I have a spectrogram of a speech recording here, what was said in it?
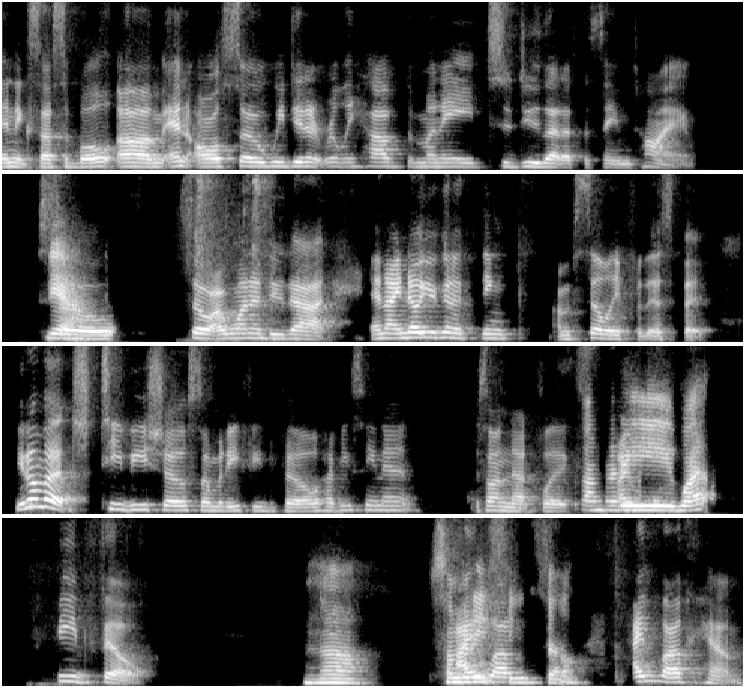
inaccessible um and also we didn't really have the money to do that at the same time Yeah. so so i want to do that and i know you're going to think i'm silly for this but you know that tv show somebody feed phil have you seen it it's on netflix I- Somebody what? feed phil No. Somebody love- feed Phil. i love him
